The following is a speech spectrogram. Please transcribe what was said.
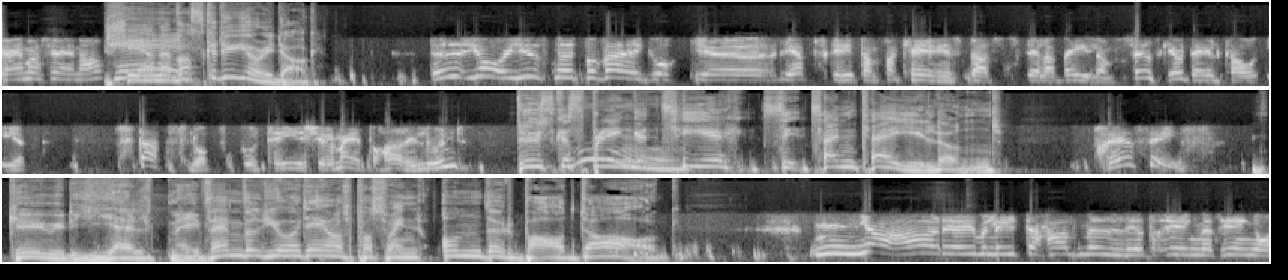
Tjena, tjena. Tjena, Hej. vad ska du göra idag? Du, jag är just nu på väg och uh, jag ska hitta en parkeringsplats för att ställa bilen. Sen ska jag delta i ett stadslopp på 10 kilometer här i Lund. Du ska springa Oh. 10 10K i Lund. Precis. Gud hjälp mig, vem vill göra det på så en underbar dag? Mm, ja, det är väl lite halvmuligt. Regnet hänger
